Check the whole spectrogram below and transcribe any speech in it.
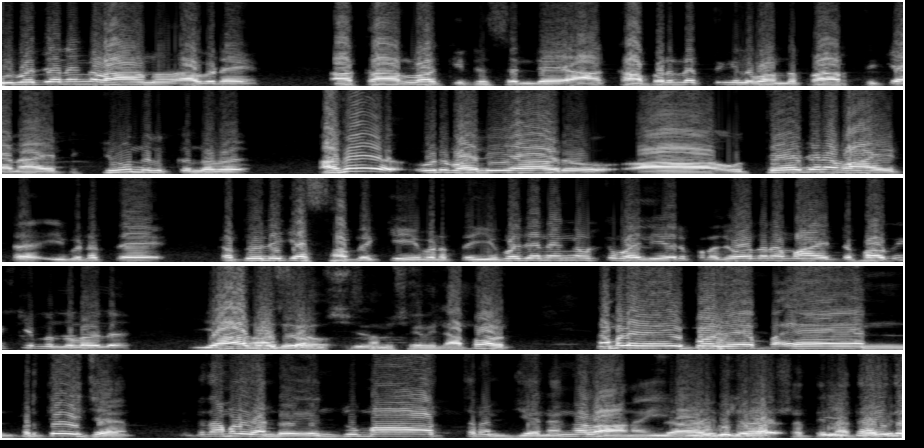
യുവജനങ്ങളാണ് അവിടെ ആ കാർലോ അക്കിറ്റസിന്റെ ആ കബറിടത്തിൽ വന്ന് പ്രാർത്ഥിക്കാനായിട്ട് ക്യൂ നിൽക്കുന്നത്. അത് ഒരു വലിയ ഒരു ഉത്തേജനമായിട്ട് ഇവിടുത്തെ കത്തോലിക്ക സഭയ്ക്ക് ഇവിടുത്തെ യുവജനങ്ങൾക്ക് വലിയൊരു പ്രചോദനമായിട്ട് ഭവിക്കുമെന്നുള്ളതിൽ യാതൊരു സംശയമില്ല അപ്പോൾ നമ്മൾ ഇപ്പോൾ പ്രത്യേകിച്ച് ഇപ്പൊ നമ്മൾ കണ്ടു എന്തുമാത്രം ജനങ്ങളാണ് ഈ ജൂബിലി വർഷത്തിൽ അതായത്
